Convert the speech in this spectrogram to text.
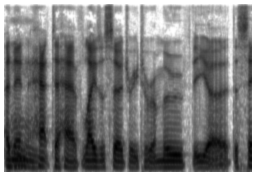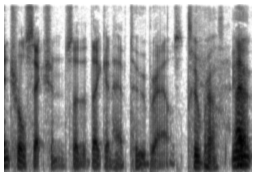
and Hmm. then had to have laser surgery to remove the uh, the central section so that they can have two brows? two brows. Yeah, Um,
